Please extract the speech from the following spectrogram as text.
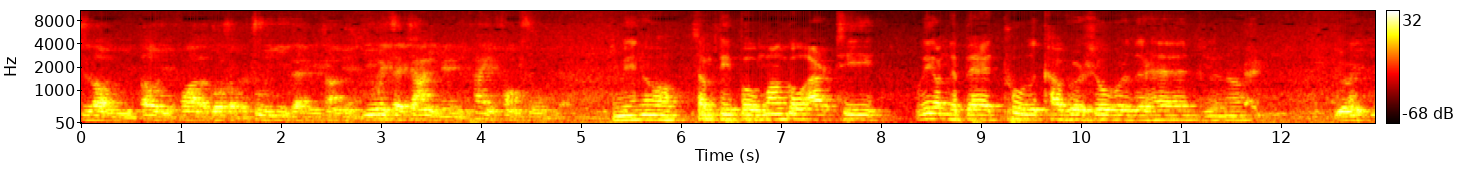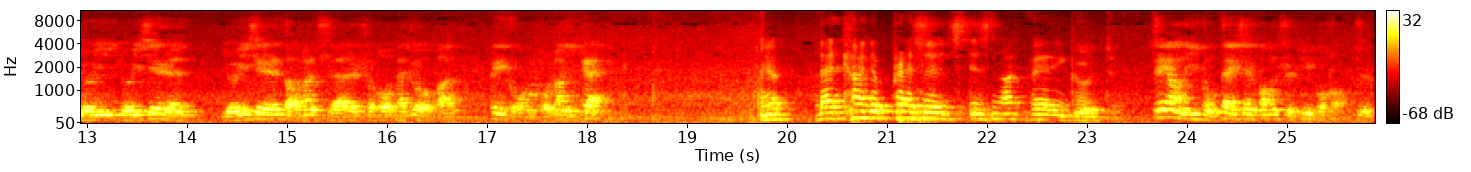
知道你到底花了多少的注意力在这个上面，因为在家里面你太放松了。You know, some people mangal arti lay on the bed, pull the covers over their head, you know. 有有一有一些人，有一些人早上起来的时候，他就把被子往头上一盖。Yeah, that kind of presence is not very good. 这样的一种在线方式并不好，就是。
